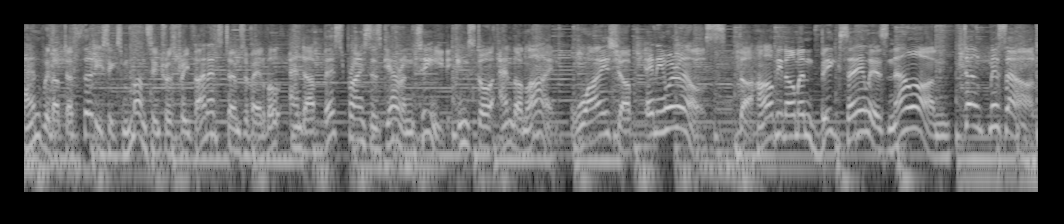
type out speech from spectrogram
And with up to 36 months interest-free finance terms available and our best prices guaranteed in-store and online. Why shop anywhere else? The Harvey Norman big sale is now on. Don't miss out.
